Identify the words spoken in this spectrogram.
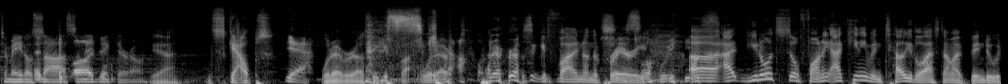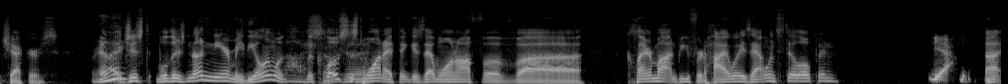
tomato And sauce, and they'd make their own. Yeah. And scalps. Yeah. Whatever else he could find. whatever, whatever else he could find on the prairie. Uh, I, you know what's so funny? I can't even tell you the last time I've been to a Checkers. Really? I just well, there's none near me. The only one, the so closest good. one, I think, is that one off of uh, Clairmont and Buford Highway. Is that one still open? Yeah. Uh,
